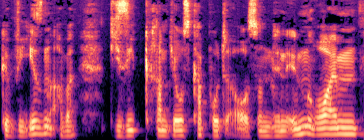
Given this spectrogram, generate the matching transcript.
gewesen, aber die sieht grandios kaputt aus. Und in Innenräumen,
